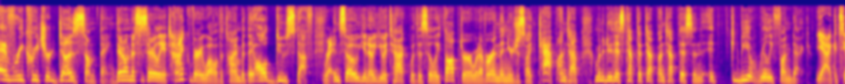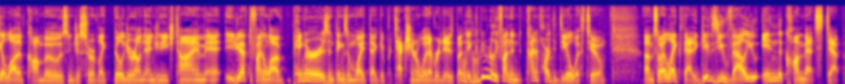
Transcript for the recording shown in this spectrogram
every creature does something. They don't necessarily attack very well at the time, but they all do stuff. Right. And so, you know, you attack with a silly Thopter or whatever, and then you're just like tap, untap. I'm going to do this, tap, tap, tap, untap this. And it could be a really fun deck. Yeah, I could see a lot of combos and just sort of like build your own engine each time. Eh, You have to find a lot of pingers and things in white that give protection or whatever it is, but it could be really fun and kind of hard to deal with too. Um, so I like that. It gives you value in the combat step,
